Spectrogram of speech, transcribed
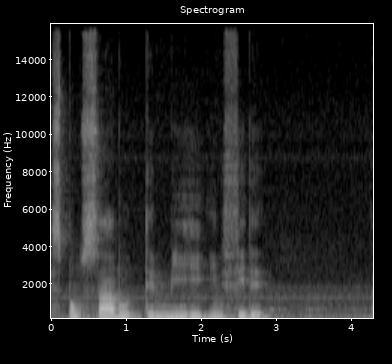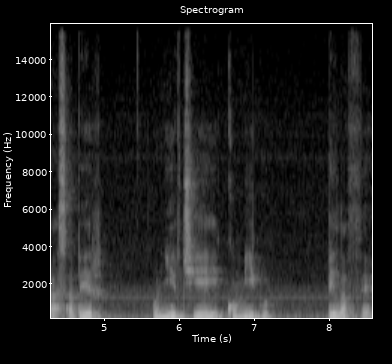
Sponsabo temihi in fide a saber, unir-te-ei comigo pela fé.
